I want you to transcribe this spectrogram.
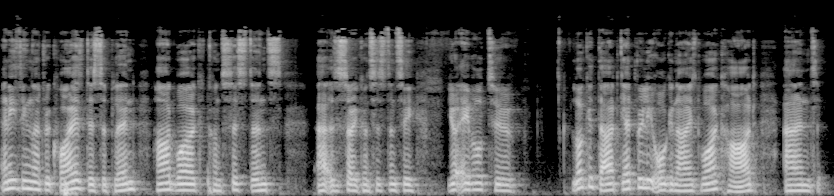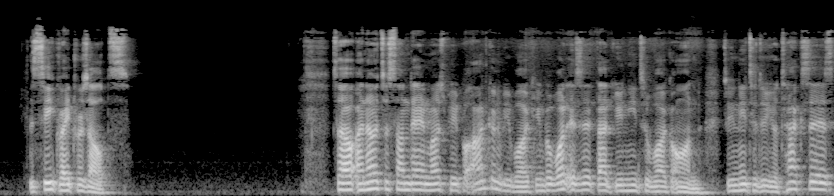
Anything that requires discipline, hard work, consistency, uh, sorry, consistency, you're able to look at that, get really organized, work hard, and see great results. So I know it's a Sunday and most people aren't going to be working, but what is it that you need to work on? Do you need to do your taxes?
